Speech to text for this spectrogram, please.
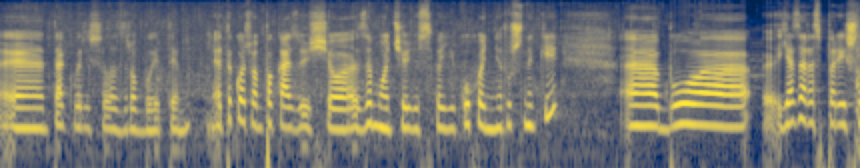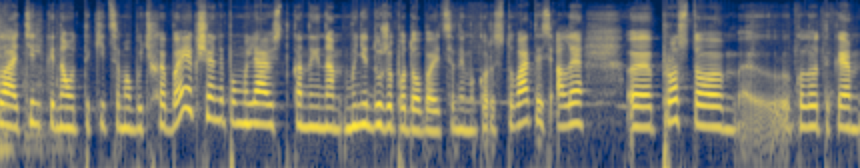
е, так вирішила зробити. Я Також вам показую, що замочую свої кухонні рушники. Е, Бо е, я зараз перейшла тільки на от такі, це, мабуть, ХБ, якщо я не помиляюсь, тканина. Мені дуже подобається ними користуватись, але е, просто коли таке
